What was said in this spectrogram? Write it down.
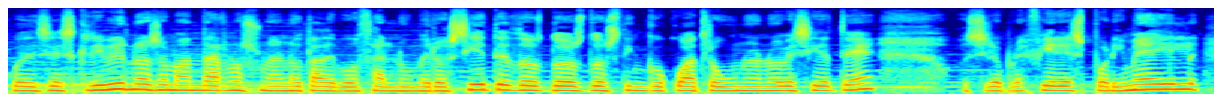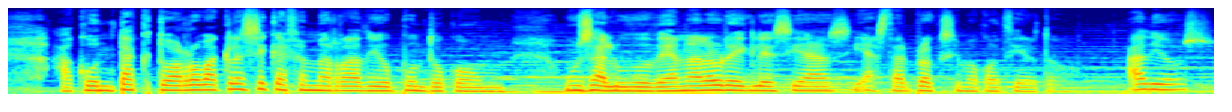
puedes escribirnos o mandarnos una nota de voz al número 722254197 o si lo prefieres por email a contacto arroba clásicafmradio.com. Un saludo de Ana Laura Iglesias y hasta el próximo concierto. Adiós.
